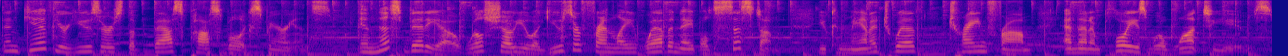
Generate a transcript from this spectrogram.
then give your users the best possible experience. In this video, we'll show you a user-friendly, web-enabled system you can manage with, train from, and that employees will want to use.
